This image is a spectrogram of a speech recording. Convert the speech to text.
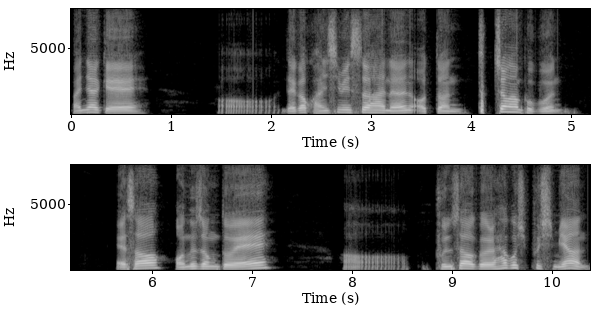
만약에 어, 내가 관심 있어 하는 어떤 특정한 부분에서 어느 정도의 어, 분석을 하고 싶으시면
